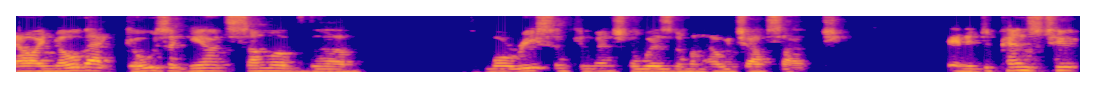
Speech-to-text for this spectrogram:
Now, I know that goes against some of the more recent conventional wisdom on how we chop silage. And it depends too,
